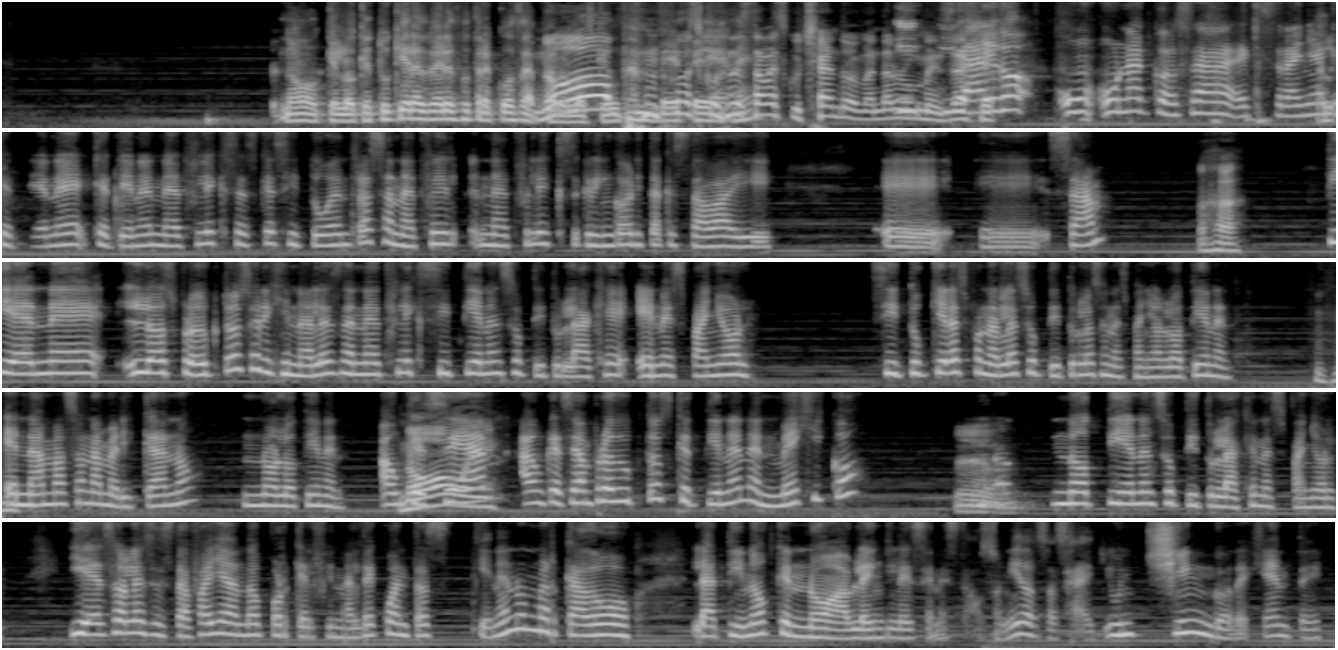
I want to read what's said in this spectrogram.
No, que lo que tú quieras ver es otra cosa, pero No, los que usan no, es cuando VPN... estaba escuchando, me mandaron un Y, y mensaje. algo, un- una cosa extraña que tiene, que tiene Netflix es que si tú entras a Netflix, Netflix gringo, ahorita que estaba ahí eh, eh, Sam, Ajá. tiene los productos originales de Netflix sí tienen subtitulaje en español. Si tú quieres ponerle subtítulos en español, lo tienen. En Amazon americano no lo tienen. Aunque No, sean, aunque sean productos que tienen en México, no tienen subtitulaje en español. Y eso les está fallando porque al final de cuentas tienen un mercado latino que no habla inglés en Estados Unidos. O sea, hay un chingo de gente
